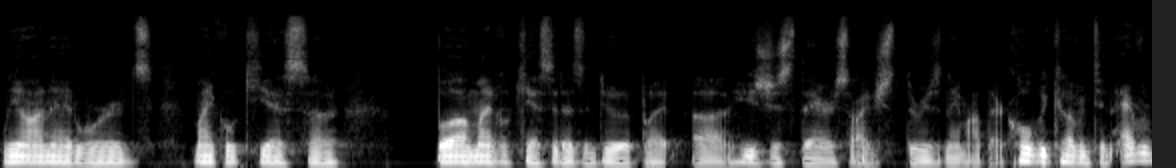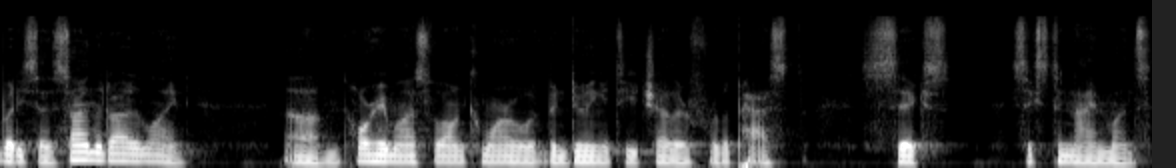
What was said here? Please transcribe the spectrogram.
Leon Edwards, Michael Chiesa. Well, Michael Chiesa doesn't do it, but uh, he's just there, so I just threw his name out there. Colby Covington, everybody says, sign the dotted line. Um, Jorge Masvidal and Kamaru have been doing it to each other for the past six, six to nine months.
